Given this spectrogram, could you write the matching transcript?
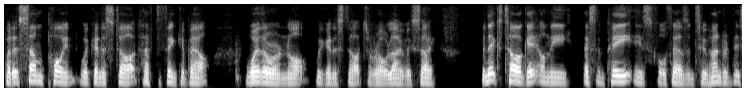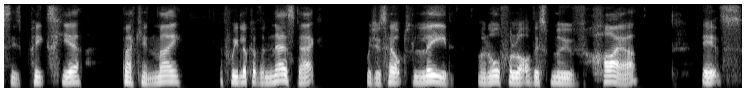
but at some point we're going to start have to think about whether or not we're going to start to roll over. So the next target on the S&P is 4,200. This is peaks here back in May. If we look at the NASDAQ, which has helped lead an awful lot of this move higher, it's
